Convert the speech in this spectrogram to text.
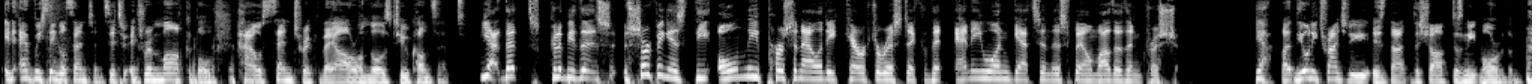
In every single sentence, it's it's remarkable how centric they are on those two concepts. Yeah, that's going to be the surfing is the only personality characteristic that anyone gets in this film other than Christian. Yeah, like the only tragedy is that the shark doesn't eat more of them.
